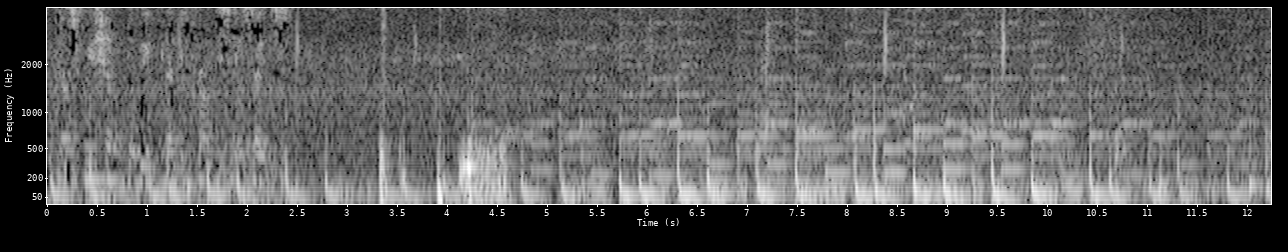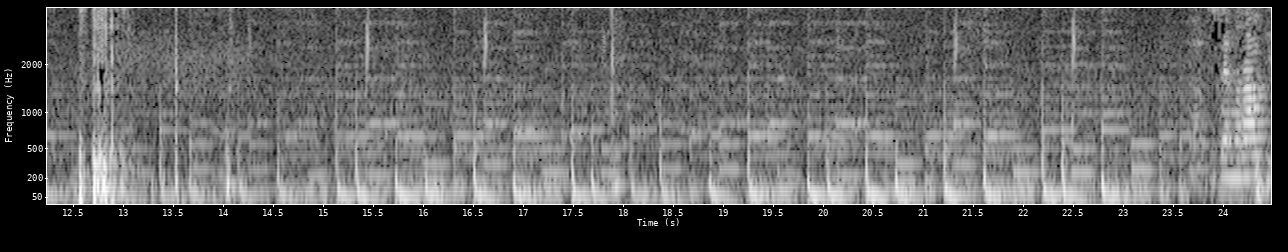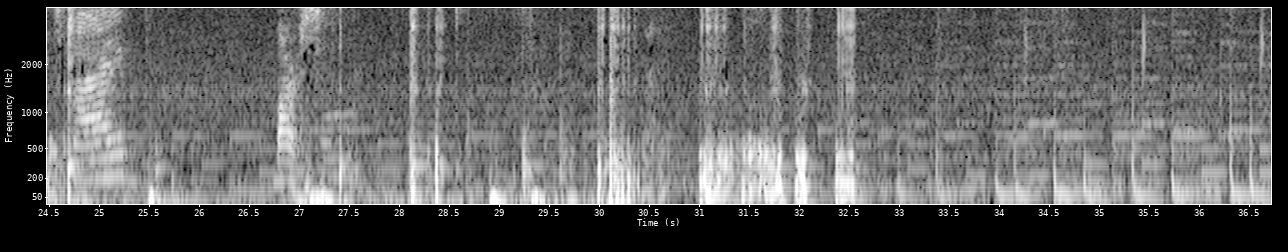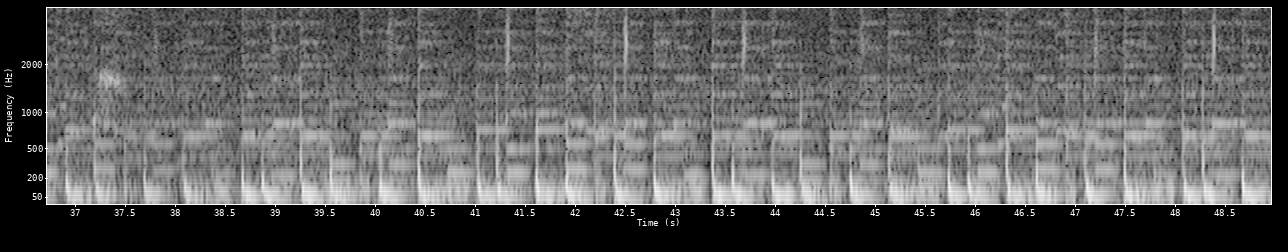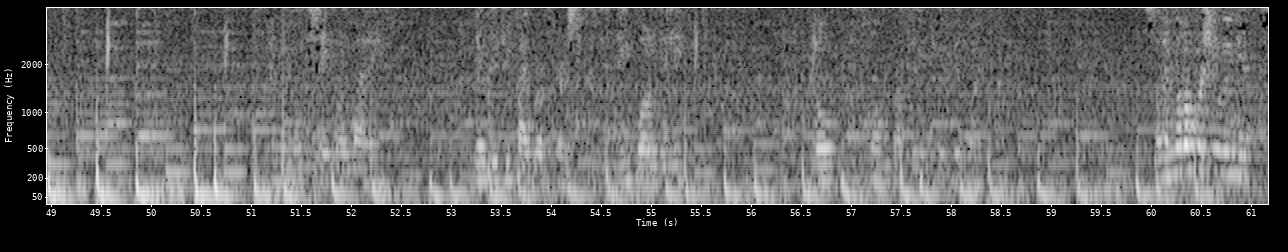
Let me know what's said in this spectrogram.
the transmission of the wavelength from the cell sites. Around it's five bars. So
